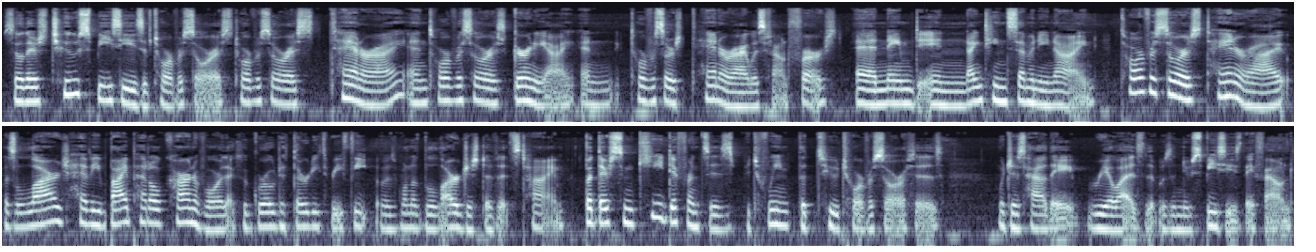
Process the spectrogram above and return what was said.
So there's two species of Torvosaurus, Torvosaurus tanneri and Torvosaurus gurneyi, and Torvosaurus tanneri was found first and named in 1979. Torvosaurus tanneri was a large, heavy bipedal carnivore that could grow to 33 feet. It was one of the largest of its time. But there's some key differences between the two Torvosauruses, which is how they realized it was a new species they found.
